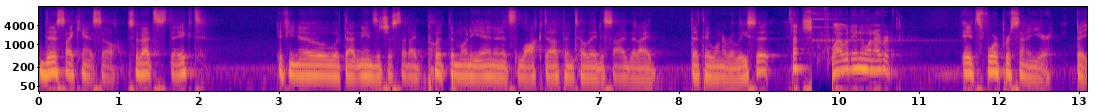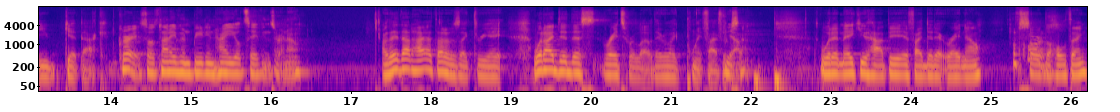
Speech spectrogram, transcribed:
This I can't sell. So that's staked. If you know what that means, it's just that I put the money in and it's locked up until they decide that I that they want to release it. That's why would anyone ever? It's four percent a year that you get back. Great. So it's not even beating high yield savings right now. Are they that high? I thought it was like three eight. When I did this, rates were low. They were like 05 percent. Would it make you happy if I did it right now? Of Sold the whole thing.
